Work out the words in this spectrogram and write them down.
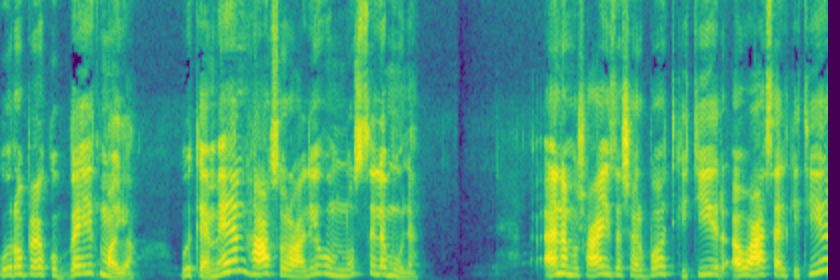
وربع كوباية مية وكمان هعصر عليهم نص ليمونة. أنا مش عايزة شربات كتير أو عسل كتير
